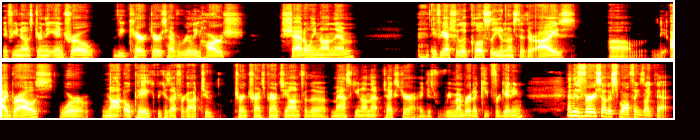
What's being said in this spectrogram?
If you notice during the intro, the characters have really harsh shadowing on them. If you actually look closely, you'll notice that their eyes, um, the eyebrows were not opaque because I forgot to turn transparency on for the masking on that texture. I just remembered, I keep forgetting. And there's various other small things like that.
